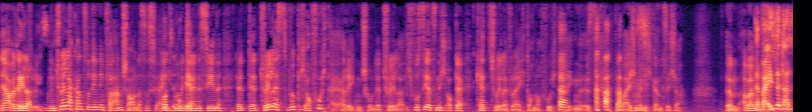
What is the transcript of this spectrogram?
Ja, aber Trailer den, den, Trailer kannst du dir in dem Fall anschauen. Das ist eigentlich okay, nur eine kleine Szene. Der, der Trailer ist wirklich auch furchterregend schon, der Trailer. Ich wusste jetzt nicht, ob der Cat-Trailer vielleicht doch noch furchterregender ist. Da war ich mir nicht ganz sicher. Ähm, aber Dabei ist ja das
